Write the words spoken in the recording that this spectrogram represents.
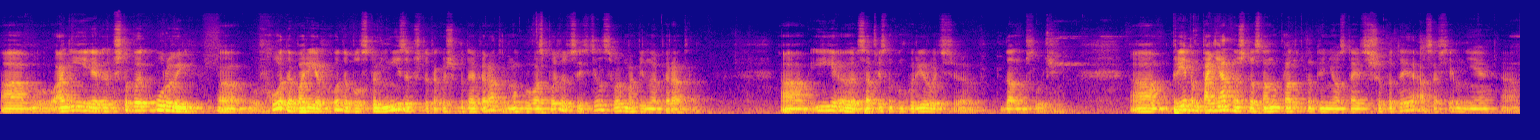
а, они, чтобы уровень а, входа, барьер входа был столь низок, что такой ШПД-оператор мог бы воспользоваться и сделать свой мобильный оператор. А, и, э, соответственно, конкурировать э, в данном случае. А, при этом понятно, что основным продуктом для него остается ШПД, а совсем не а,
